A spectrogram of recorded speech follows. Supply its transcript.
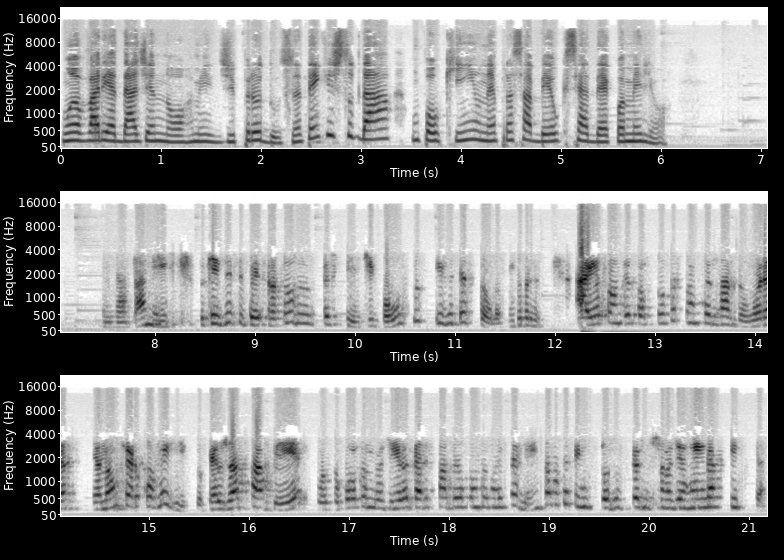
uma variedade enorme de produtos. Né? Tem que estudar um pouquinho, né, para saber o que se adequa melhor. Exatamente. Porque existe para todos os perfis de bolsos e de pessoas. Então, por exemplo, aí eu sou uma pessoa super conservadora, eu não quero correr risco, eu quero já saber, eu estou colocando meu dinheiro, eu quero saber o quanto eu vou receber. Então você tem todos que a gente chama de renda fixa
